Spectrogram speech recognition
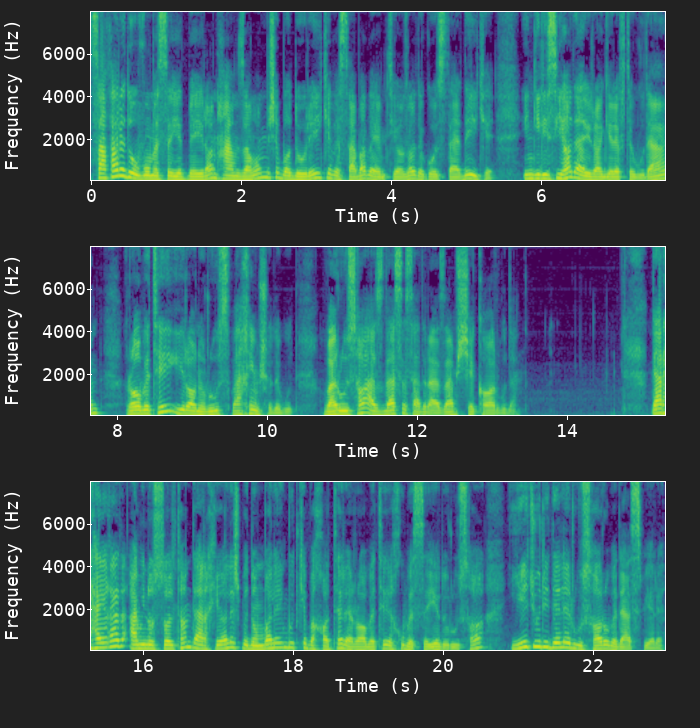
سفر دوم سید به ایران همزمان میشه با دوره‌ای که به سبب امتیازات گسترده‌ای که انگلیسی ها در ایران گرفته بودند رابطه ایران و روس وخیم شده بود و روسها از دست صدر اعظم شکار بودند. در حقیقت امین السلطان در خیالش به دنبال این بود که به خاطر رابطه خوب سید و روسها یه جوری دل روسها رو به دست بیاره.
